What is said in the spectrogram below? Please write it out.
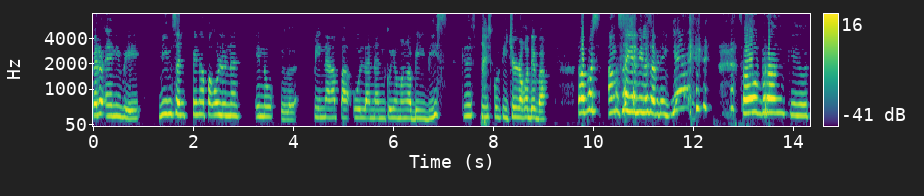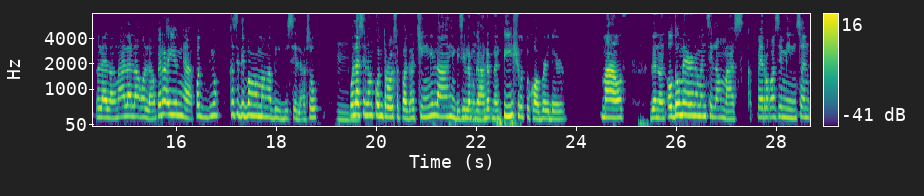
Pero anyway, minsan pinapaulunan inu pinapaulanan ko yung mga babies kasi preschool teacher ako, ba? Tapos ang saya nila sabi nila, "Yay!" Sobrang cute. Wala lang, naalala ko lang. Pero ayun nga, pag yung kasi 'di ba nga mga baby sila. So Mhm. wala silang control sa paghatching nila, hindi sila Mm. maghahanap ng tissue to cover their mouth, ganon. Although meron naman silang mask, pero kasi minsan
